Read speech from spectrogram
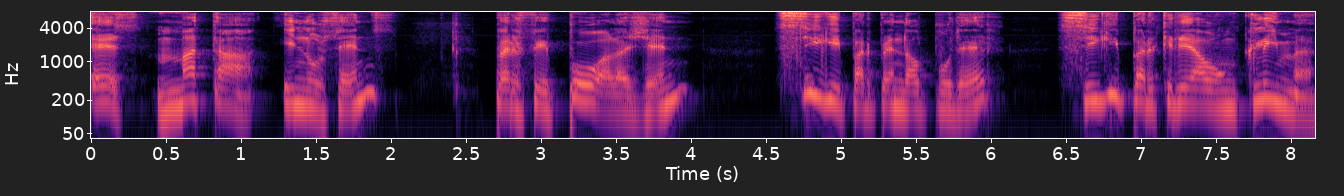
és matar innocents per fer por a la gent, sigui per prendre el poder, sigui per crear un clima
